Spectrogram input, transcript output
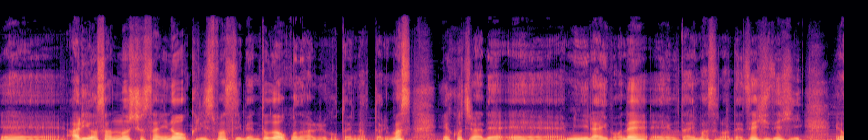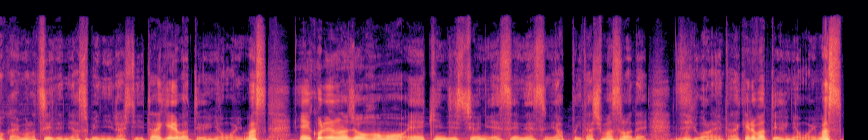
えー、有オさんの主催ののクリスマスイベントが行われることになっております。えこちらで、えミニライブをね、え歌いますので、ぜひぜひ、えお買い物ついでに遊びにいらしていただければというふうに思います。えこれらの情報も、え近日中に SNS にアップいたしますので、ぜひご覧いただければというふうに思います。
